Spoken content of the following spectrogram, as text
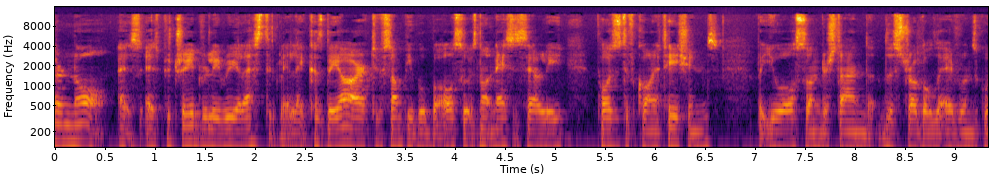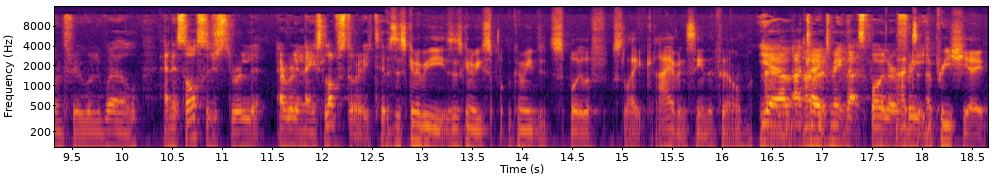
they're not. It's it's portrayed really realistically, like because they are to some people, but also it's not necessarily positive connotations. But you also understand the struggle that everyone's going through really well, and it's also just a really a really nice love story too. Is this going to be? Is this going to be? spo- Can we spoiler? f- Like I haven't seen the film. Yeah, Um, I tried to make that spoiler free. appreciate.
